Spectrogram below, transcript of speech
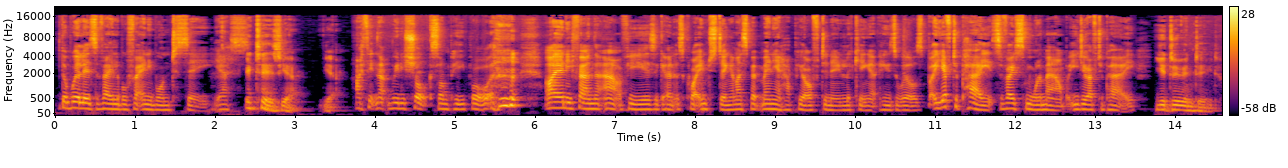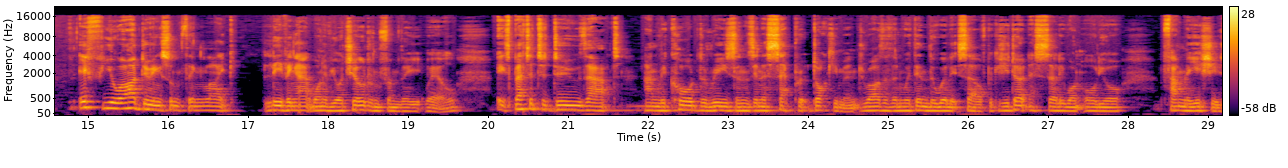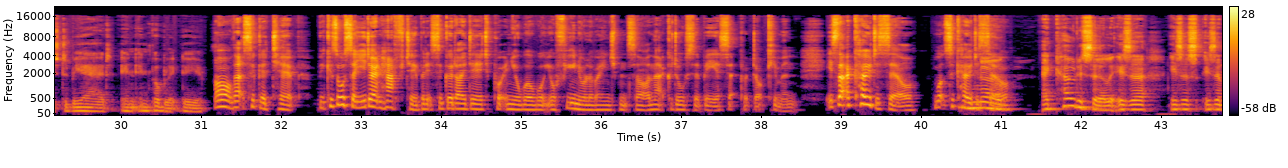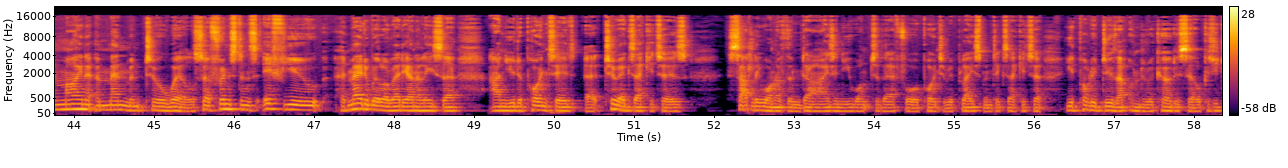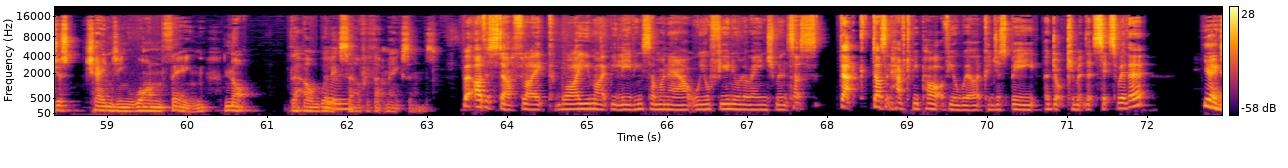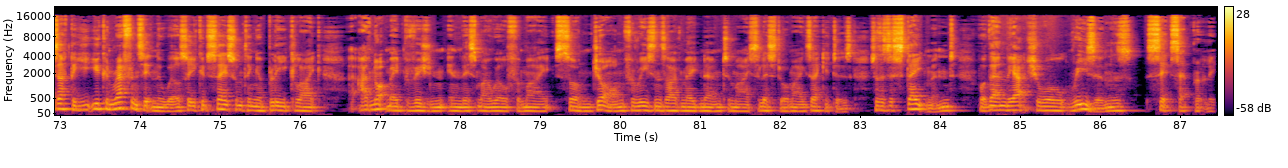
the will is available for anyone to see. Yes, it is. Yeah, Yeah. I think that really shocks some people. I only found that out a few years ago and it was quite interesting. And I spent many a happy afternoon looking at whose wills. But you have to pay. It's a very small amount, but you do have to pay. You do indeed. If you are doing something like leaving out one of your children from the will, it's better to do that and record the reasons in a separate document rather than within the will itself because you don't necessarily want all your family issues to be aired in, in public, do you? Oh, that's a good tip. Because also, you don't have to, but it's a good idea to put in your will what your funeral arrangements are, and that could also be a separate document. Is that a codicil? What's a codicil? No. A codicil is a is a is a minor amendment to a will. So, for instance, if you had made a will already, Annalisa, and you'd appointed uh, two executors, sadly one of them dies, and you want to therefore appoint a replacement executor, you'd probably do that under a codicil because you're just changing one thing, not the whole will hmm. itself, if that makes sense. But other stuff like why you might be leaving someone out or your funeral arrangements, that's that doesn't have to be part of your will. It can just be a document that sits with it. Yeah, exactly. You, you can reference it in the will, so you could say something oblique like, I've not made provision in this my will for my son John for reasons I've made known to my solicitor or my executors. So there's a statement, but then the actual reasons sit separately.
